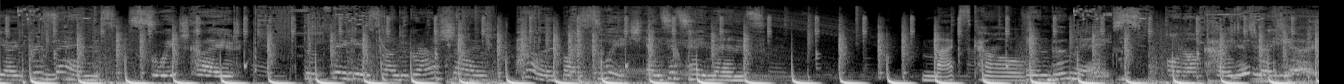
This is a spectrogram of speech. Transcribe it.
Radio presents Switch Code, the biggest underground show powered by Switch Entertainment. Max Cohle in the mix on Uncoded Radio.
